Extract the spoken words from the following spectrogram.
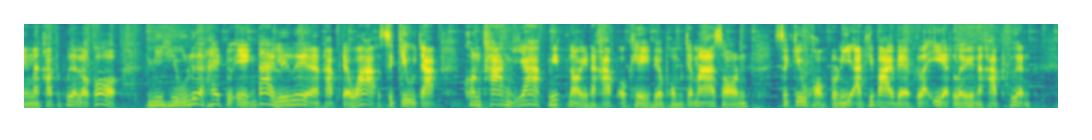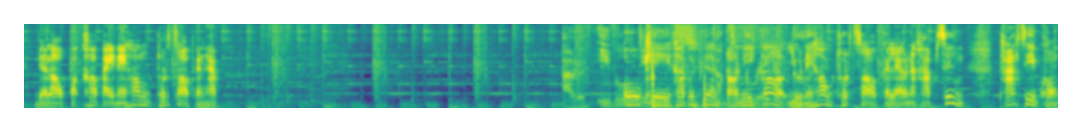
งนะครับ เพื่อนแล้วก็มีฮิลเลือดให้ตัวเองได้เรื่อยๆนะครับแต่ว่าสกิลจะค่อนข้างยากนิดหน่อยนะครับโอเค เดี๋ยวผมจะมาสอนสกิลของตัวนี้อธิบายแบบละเอียดเลยนะครับ เพื่อนเดี๋ยวเราเข้าไปในห้องทดสอบกันครับ โอเคครับเพื่อนๆ ตอนนี้ก็อยู่ในห้องทดสอบกันแล้วนะครับ ซึ่งพาร์ทซีฟของ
